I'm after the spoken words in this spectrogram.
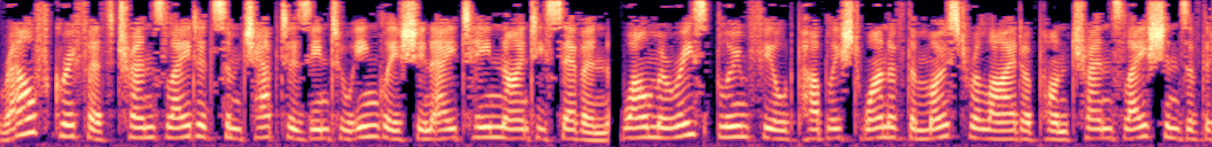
Ralph Griffith translated some chapters into English in 1897, while Maurice Bloomfield published one of the most relied upon translations of the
